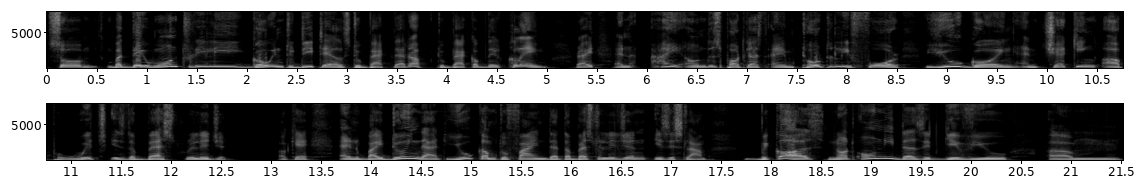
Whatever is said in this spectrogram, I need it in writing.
So, but they won't really go into details to back that up, to back up their claim, right? And I, on this podcast, I am totally for you going and checking up which is the best religion okay and by doing that you come to find that the best religion is islam because not only does it give you um,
